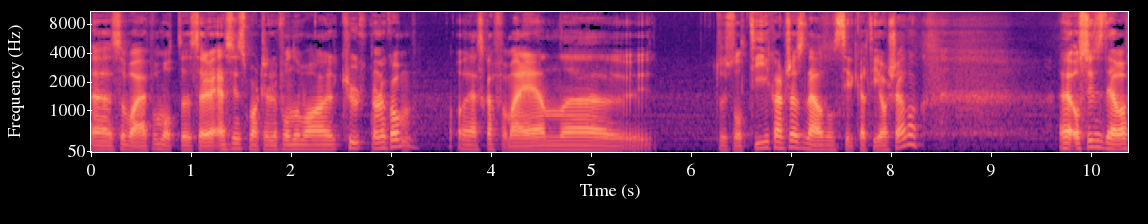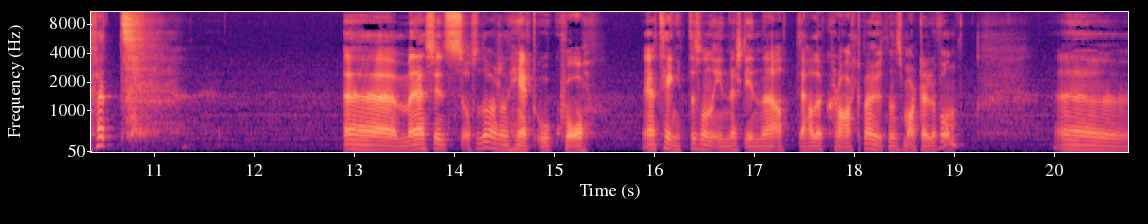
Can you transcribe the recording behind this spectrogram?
uh, så var jeg på en måte Jeg syns smarttelefoner var kult når det kom, og jeg skaffa meg en uh, 2010 kanskje, så det er jo sånn ca. ti år siden. da Og syns det var fett. men jeg syns også det var sånn helt OK. Jeg tenkte sånn innerst inne at jeg hadde klart meg uten en smarttelefon. Uh,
